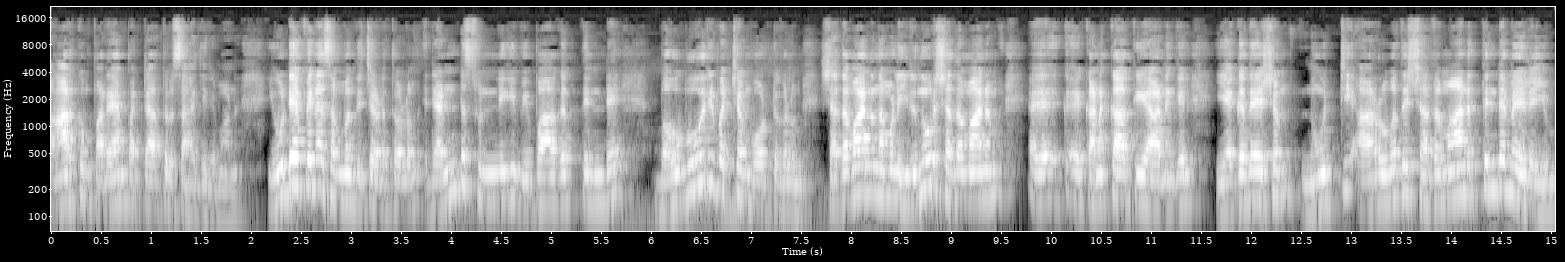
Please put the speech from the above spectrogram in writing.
ആർക്കും പറയാൻ പറ്റാത്തൊരു സാഹചര്യമാണ്. യു ഡി എഫിനെ സംബന്ധിച്ചിടത്തോളം രണ്ട് സുന്നി വിഭാഗത്തിന്റെ ബഹുഭൂരിപക്ഷം വോട്ടുകളും ശതമാനം നമ്മൾ ഇരുന്നൂറ് ശതമാനം കണക്കാക്കുകയാണെങ്കിൽ ഏകദേശം നൂറ്റി അറുപത് ശതമാനത്തിന്റെ മേലെയും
